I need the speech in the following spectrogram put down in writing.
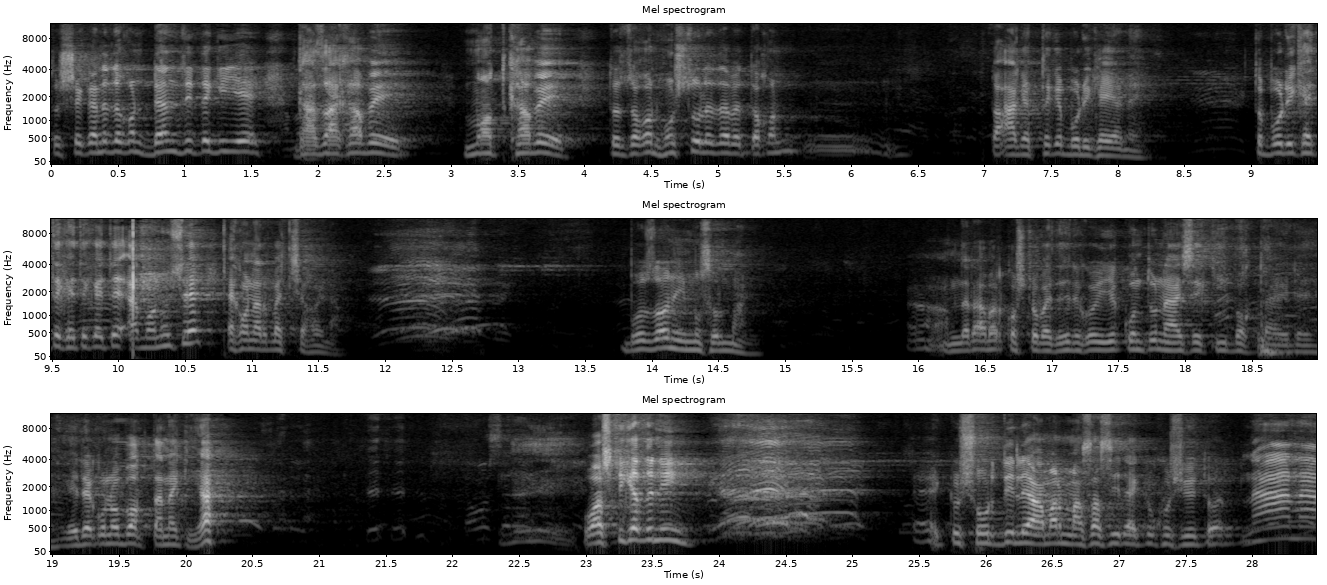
তো সেখানে যখন ড্যান্স দিতে গিয়ে গাঁজা খাবে, মদ খাবে, তো যখন হোস চলে যাবে, তখন তো আগের থেকে বড়ি খাইয়া নেয়। তো বড়ি খাইতে খাইতে খাইতে এমন হয়েছে এখন আর বাচ্চা হয় না। বোঝনি মুসলমান। আপনারা আবার কষ্ট পাইতেছেন কই ইয়ে কোন না আছে কি বক্তা এটা? এটা কোনো বক্তা নাকি হ্যাঁ? ওয়াজ ঠিক আছে নি? একটু সর দিলে আমার মাসাসিরা একটু খুশি হইতো আর। না না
